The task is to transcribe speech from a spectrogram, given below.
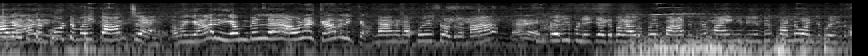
அவர்கிட்ட கூட்டு போய் காமிச்சேன். அவன் யாரு? என் பிள்ளை. அவனா காதலிக்கான் நாங்க நான் போய் சொல்றேமா பெரிய பிள்ளை கேட்டு அவர் போய் பார்த்துட்டு மயங்கி பல்லு உடஞ்சு போய்கிட்டு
